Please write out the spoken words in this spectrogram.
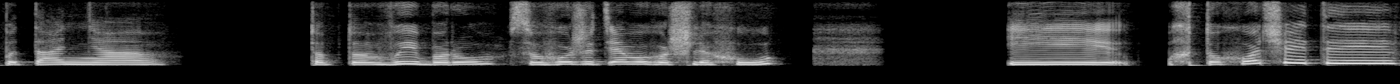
питання, тобто вибору свого життєвого шляху. І хто хоче йти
